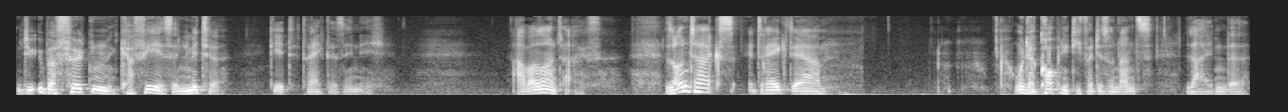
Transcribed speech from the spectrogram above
die überfüllten Cafés in Mitte geht, trägt er sie nicht aber sonntags. Sonntags trägt er unter kognitiver Dissonanz leidende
